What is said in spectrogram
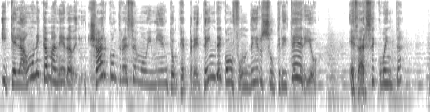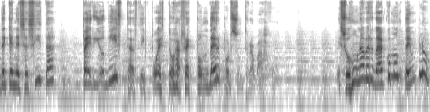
y que la única manera de luchar contra ese movimiento que pretende confundir su criterio es darse cuenta de que necesita periodistas dispuestos a responder por su trabajo. Eso es una verdad como un templo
